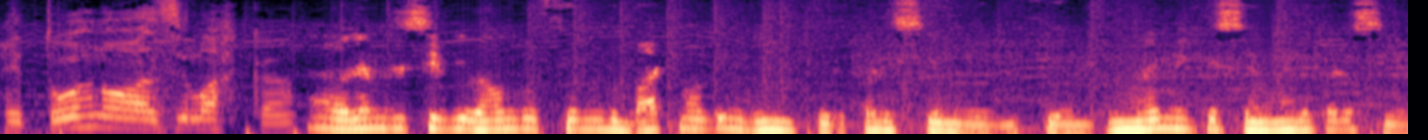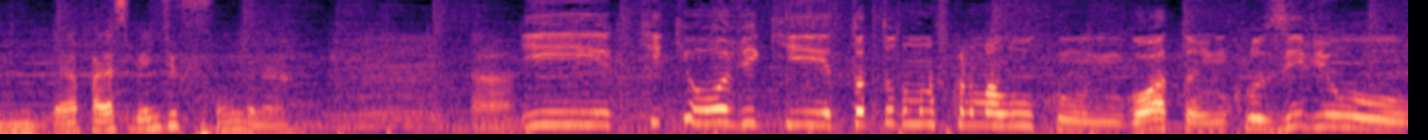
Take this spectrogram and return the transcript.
Retorno ao Asilo Arcan. Ah, eu lembro desse vilão do filme do Batman Pinguim, que ele aparecia no, no filme. Não lembro em que cena, mas ele aparecia. Né? Ele aparece bem de fundo, né? Tá. E o que, que houve que to- todo mundo ficou maluco em Gotham, inclusive o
